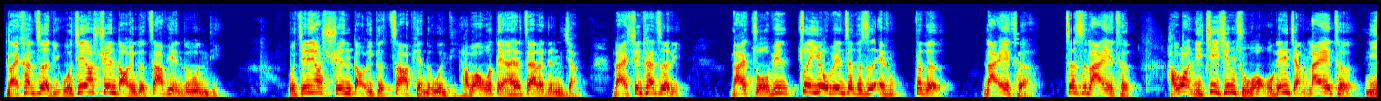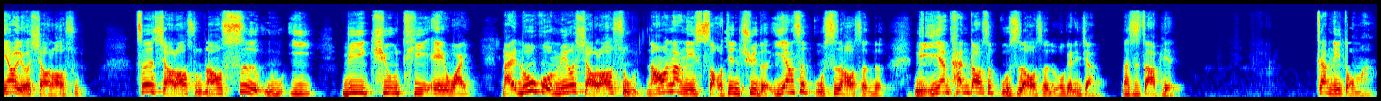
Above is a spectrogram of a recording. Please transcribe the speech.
来看这里，我今天要宣导一个诈骗的问题，我今天要宣导一个诈骗的问题，好不好？我等一下再来跟你讲。来，先看这里。来，左边最右边这个是 F 那个 Light，这是 Light，好不好？你记清楚哦。我跟你讲，Light 你要有小老鼠，这是小老鼠，然后四五一 VQTAY。来，如果没有小老鼠，然后让你扫进去的，一样是股市豪神的，你一样看到是股市豪神的。我跟你讲，那是诈骗，这样你懂吗？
